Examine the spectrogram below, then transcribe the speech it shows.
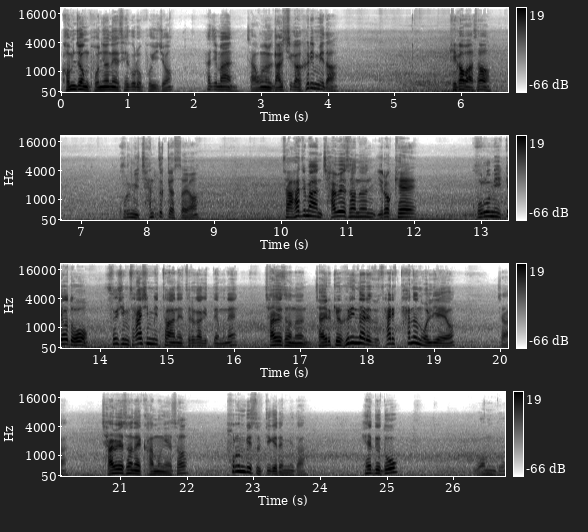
검정 본연의 색으로 보이죠? 하지만 자, 오늘 날씨가 흐립니다. 비가 와서 구름이 잔뜩 꼈어요. 자, 하지만 자외선은 이렇게 구름이 껴도 수심 40m 안에 들어가기 때문에 자외선은 자, 이렇게 흐린 날에도 살이 타는 원리예요. 자, 자외선에 감응해서 푸른빛을 띠게 됩니다. 헤드도 웜도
